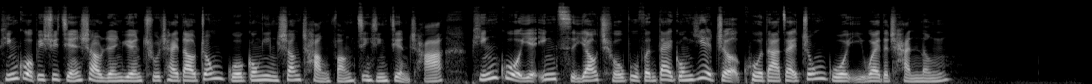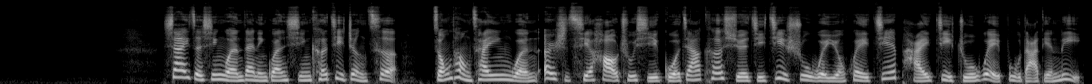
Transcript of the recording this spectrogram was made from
苹果必须减少人员出差到中国供应商厂房进行检查。苹果也因此要求部分代工业者扩大在中国以外的产能。下一则新闻带您关心科技政策。总统蔡英文二十七号出席国家科学及技术委员会揭牌暨主委布达典礼，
